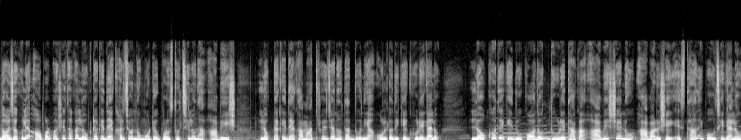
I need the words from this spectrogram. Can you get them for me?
দরজা খুলে অপর পাশে থাকা লোকটাকে দেখার জন্য মোটেও প্রস্তুত ছিল না আবেশ। লোকটাকে দেখা মাত্রই যেন তার দুনিয়া উল্টো দিকে ঘুরে গেল। লক্ষ্য থেকে দু কদম দূরে থাকা আবেশ যেন আবারও সেই স্থানে পৌঁছে গেল।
